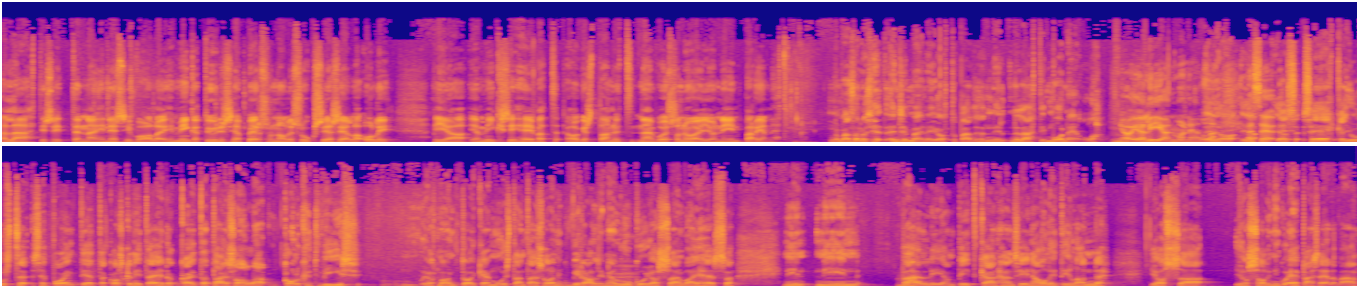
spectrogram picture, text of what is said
lähti sitten näihin esivaaleihin? Minkä tyylisiä persoonallisuuksia siellä oli ja, ja miksi he eivät oikeastaan nyt, näin voi sanoa, jo niin pärjänneet? No mä sanoisin, että ensimmäinen johtopäätös, että ne lähti monella. Joo, ja liian monella. Joo, ja, ja, se, ja se, se ehkä just se, se pointti, että koska niitä ehdokkaita taisi olla 35, jos mä nyt oikein muistan, taisi olla niin kuin virallinen mm. luku jossain vaiheessa, niin, niin vähän liian pitkään hän siinä oli tilanne, jossa jossa oli niin kuin epäselvää.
